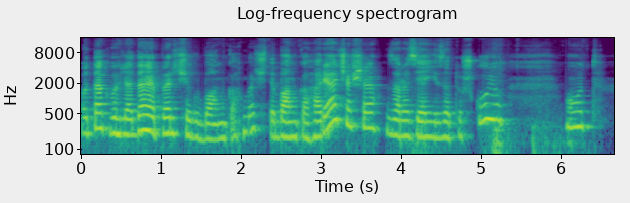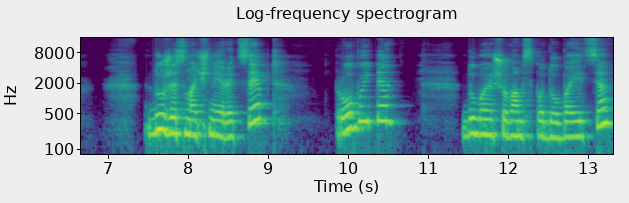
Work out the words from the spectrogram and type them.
Отак виглядає перчик в банках. Бачите, банка гаряча ще. Зараз я її затушкую. От. Дуже смачний рецепт. Пробуйте. Думаю, що вам сподобається.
